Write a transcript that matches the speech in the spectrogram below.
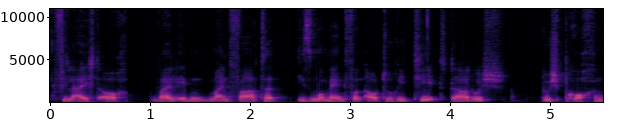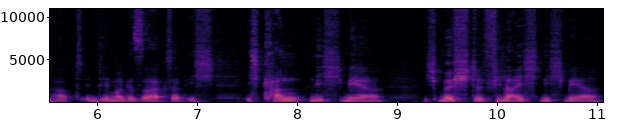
vielleicht auch, weil eben mein Vater diesen Moment von Autorität dadurch durchbrochen hat, indem er gesagt hat, ich, ich kann nicht mehr, ich möchte vielleicht nicht mehr.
